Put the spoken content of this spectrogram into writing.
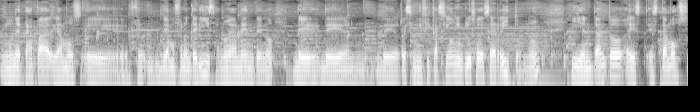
una etapa digamos, eh, digamos fronteriza nuevamente, ¿no? de, de, resignificación incluso de ese rito. ¿no? Y en tanto estamos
